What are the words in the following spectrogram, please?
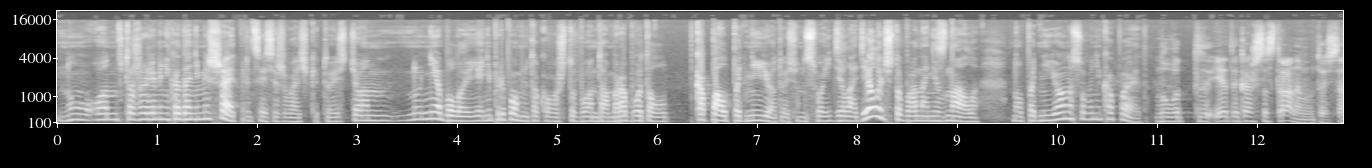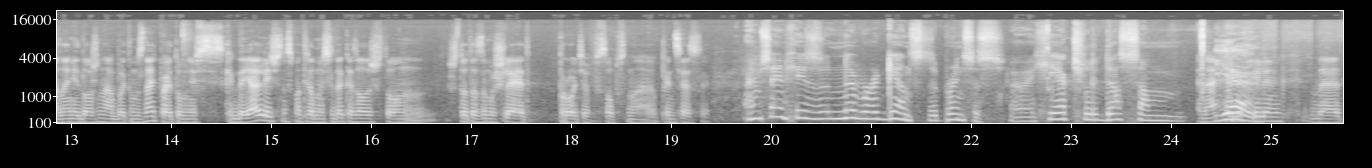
Ну, он в то же время никогда не мешает принцессе жвачки. То есть он, ну, не было, я не припомню такого, чтобы он там работал, копал под нее. То есть он свои дела делает, чтобы она не знала, но под нее он особо не копает. Ну вот и это кажется странным, то есть она не должна об этом знать, поэтому мне, когда я лично смотрел, мне всегда казалось, что он что-то замышляет против, собственно, принцессы. I'm saying he's never against the princess. Uh, he actually does some. And I Yeah. had a feeling that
